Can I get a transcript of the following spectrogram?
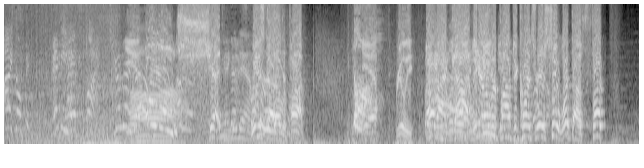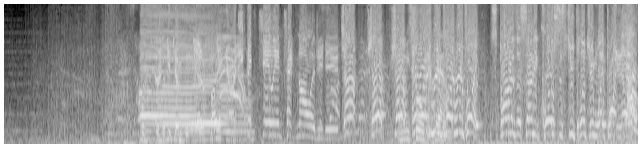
Eyes open. Enemy heavy spotted. Oh shit! We just got overpopped. Yeah. Really? Oh my god, we got overpopped at Quartz Ridge too. What the fuck? Uh, Big alien technology, dude. Shut up! Shut up! Shut up! Everybody redeploy! Redeploy! Spawn at the sunny closest to platoon waypoint now!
